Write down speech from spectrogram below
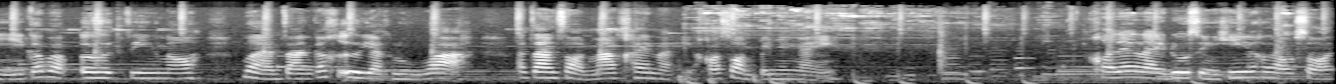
นี้ก็แบบเออจริงเนาะเหมือนอาจารย์ก็คืออยากรู้ว่า อาจารย์สอนมากแค่ไหนเขาสอนเป็นยังไง เขาเรียกอะไรดูสิ่งที่เราสอน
